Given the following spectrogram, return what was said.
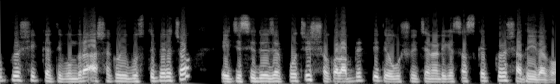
সুপ্রিয় শিক্ষার্থী বন্ধুরা, আশা করি বুঝতে পেরেছ। এইচএসসি দুই হাজার পঁচিশ সকল আপডেট পেতে অবশ্যই চ্যানেলটিকে সাবস্ক্রাইব করে সাথেই রাখো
